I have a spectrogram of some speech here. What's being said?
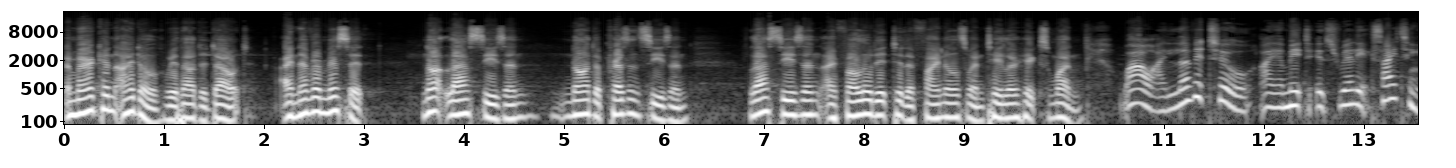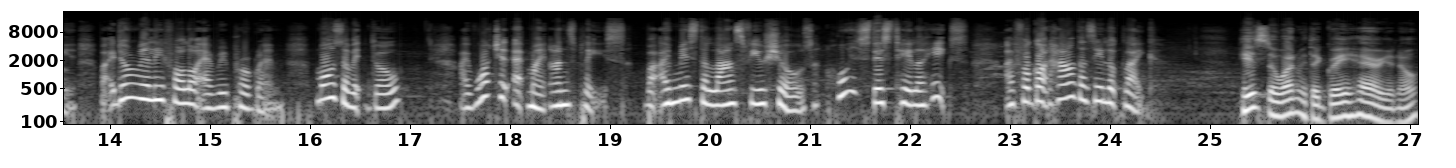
American Idol, without a doubt. I never miss it. Not last season, not the present season. Last season, I followed it to the finals when Taylor Hicks won. Wow, I love it too. I admit it's really exciting, but I don't really follow every program. Most of it, though. I watch it at my aunt's place, but I missed the last few shows. Who is this Taylor Hicks? I forgot how does he look like? He's the one with the grey hair, you know.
